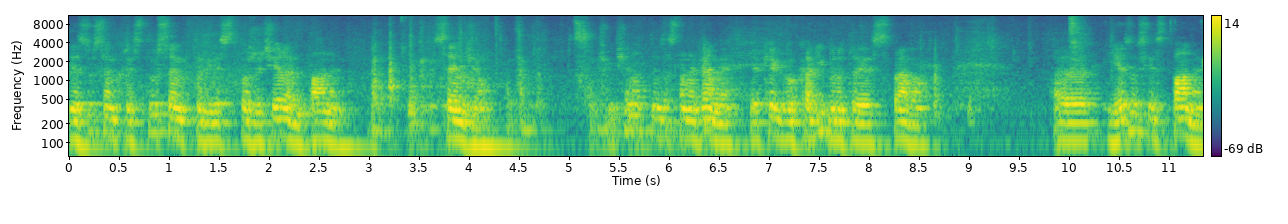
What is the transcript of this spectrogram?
Jezusem Chrystusem, który jest Stworzycielem, Panem, sędzią. Czy się nad tym zastanawiamy, jakiego kalibru to jest sprawa. E, Jezus jest Panem.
